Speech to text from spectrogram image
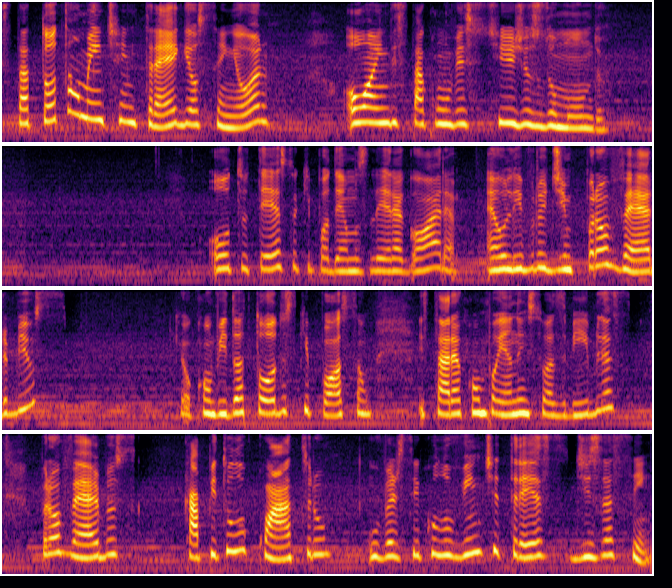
Está totalmente entregue ao Senhor ou ainda está com vestígios do mundo? Outro texto que podemos ler agora é o livro de Provérbios, que eu convido a todos que possam estar acompanhando em suas Bíblias. Provérbios, capítulo 4, o versículo 23 diz assim:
